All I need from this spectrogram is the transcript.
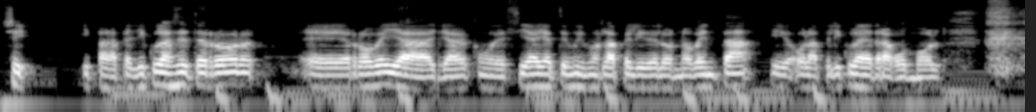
Sí, y para películas de terror, eh, Robe, ya, ya como decía, ya tuvimos la peli de los 90 y- o la película de Dragon Ball.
